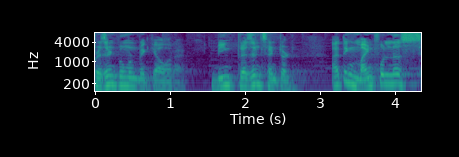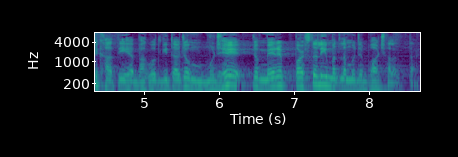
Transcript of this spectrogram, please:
प्रेजेंट मोमेंट में क्या हो रहा है? Being present centred I think mindfulness सिखाती है भगवत गीता, जो मुझे, जो मेरे पर्सनली मतलब मुझे बहुत अच्छा लगता है।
